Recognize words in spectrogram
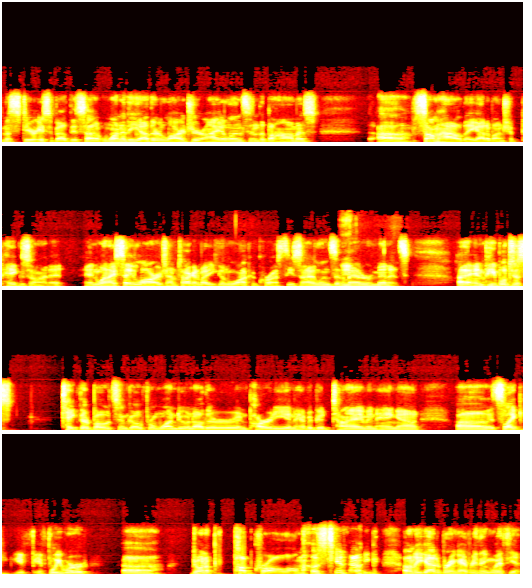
mysterious about this uh, one of the other larger islands in the bahamas uh, somehow they got a bunch of pigs on it and when i say large i'm talking about you can walk across these islands in a Yeah. matter of minutes uh, and people just take their boats and go from one to another and party and have a good time and hang out. Uh, it's like if if we were uh, doing a pub crawl almost, you know, you, only you got to bring everything with you.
